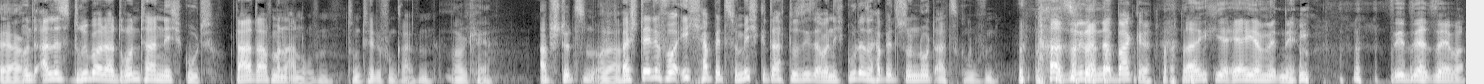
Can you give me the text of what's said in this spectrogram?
Ja. und alles drüber oder drunter nicht gut. Da darf man anrufen, zum Telefon greifen. Okay. Abstützen oder? Weil stell dir vor, ich habe jetzt für mich gedacht, du siehst aber nicht gut aus, habe jetzt schon einen Notarzt gerufen. Hast du wieder in der Backe. Sag ich hier, er hier mitnehmen. Sehen Sie ja selber.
